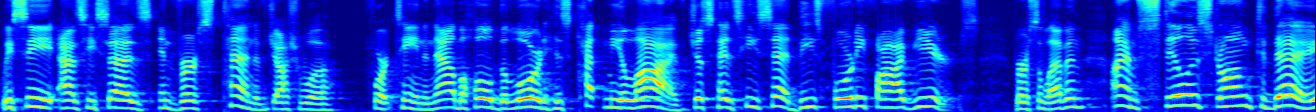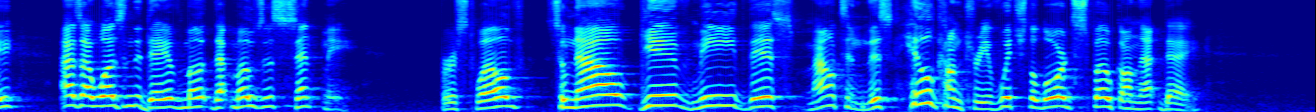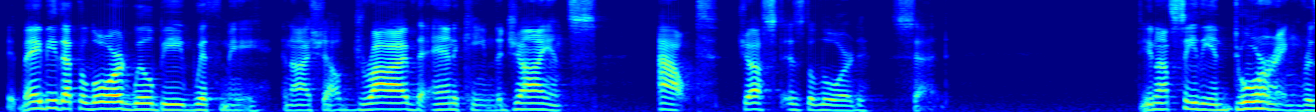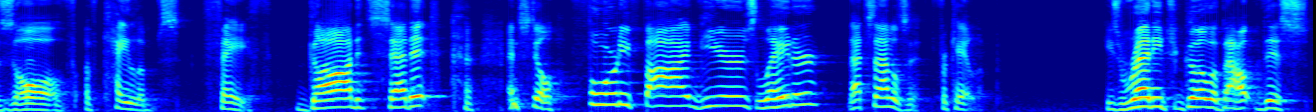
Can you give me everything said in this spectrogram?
We see, as he says in verse 10 of Joshua 14, and now behold, the Lord has kept me alive, just as he said, these 45 years. Verse 11, I am still as strong today as I was in the day of Mo- that Moses sent me. Verse 12, so now give me this mountain, this hill country of which the Lord spoke on that day. It may be that the Lord will be with me, and I shall drive the Anakim, the giants, out, just as the Lord said. Do you not see the enduring resolve of Caleb's faith? God said it, and still 45 years later, that settles it for Caleb. He's ready to go about this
